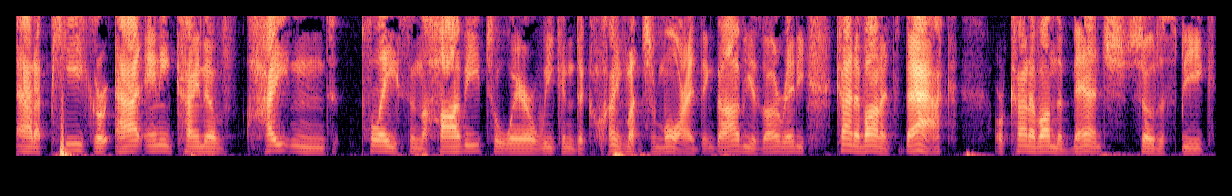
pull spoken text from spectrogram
at a peak or at any kind of heightened place in the hobby to where we can decline much more. I think the hobby is already kind of on its back or kind of on the bench, so to speak,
